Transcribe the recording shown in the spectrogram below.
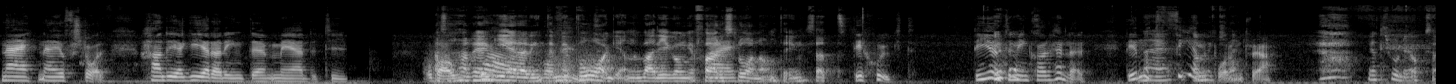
Nej, nej jag förstår. Han reagerar inte med typ... Och alltså, bara, han reagerar "Wow, inte med fint." vågen varje gång jag föreslår någonting. Så att, Det är sjukt. Det gör inte min karl heller. Det är något Nej, fel på dem det. tror jag. jag tror det också.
